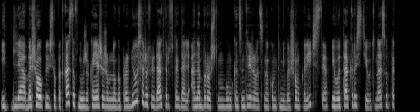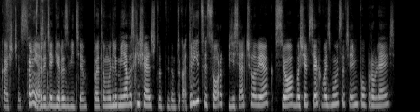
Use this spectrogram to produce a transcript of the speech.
и для большого количества подкастов нужно, конечно же, много продюсеров, редакторов и так далее. А наоборот, что мы будем концентрироваться на каком-то небольшом количестве и вот так расти. Вот у нас вот такая сейчас конечно. стратегия развития. Поэтому для меня восхищает, что ты там такая 30, 40, 50 человек, все, вообще всех возьму со всеми поуправляюсь.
